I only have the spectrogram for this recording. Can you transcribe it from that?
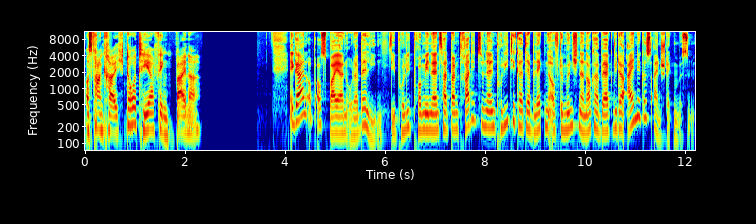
Aus Frankreich, Dorothea Finkbeiner. Egal ob aus Bayern oder Berlin. Die Politprominenz hat beim traditionellen Politiker der Blecken auf dem Münchner Nockerberg wieder einiges einstecken müssen.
